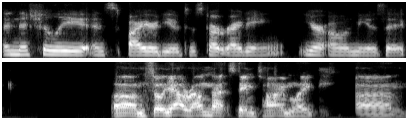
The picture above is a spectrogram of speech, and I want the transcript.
initially inspired you to start writing your own music? Um, so yeah, around that same time, like um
